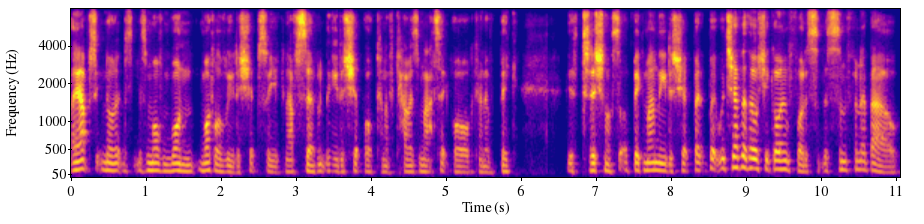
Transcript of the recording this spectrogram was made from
I absolutely know that there's more than one model of leadership. So you can have servant leadership or kind of charismatic or kind of big, traditional sort of big man leadership. But but whichever those you're going for, there's, there's something about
